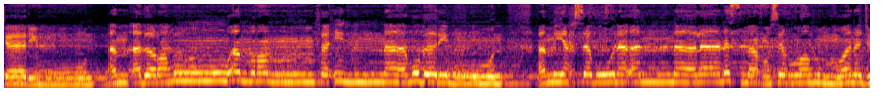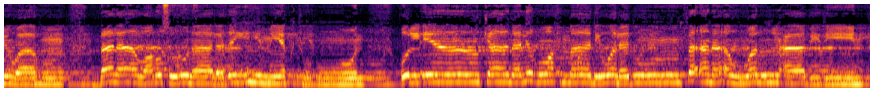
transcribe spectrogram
كارهون. أم أبرموا أمرا فإنا مبرمون. أم يحسبون أنا لا نسمع سرهم ونجواهم؟ بلى ورسلنا لديهم يكتبون. قل إن كان للرحمن ولد فأنا أول العابدين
